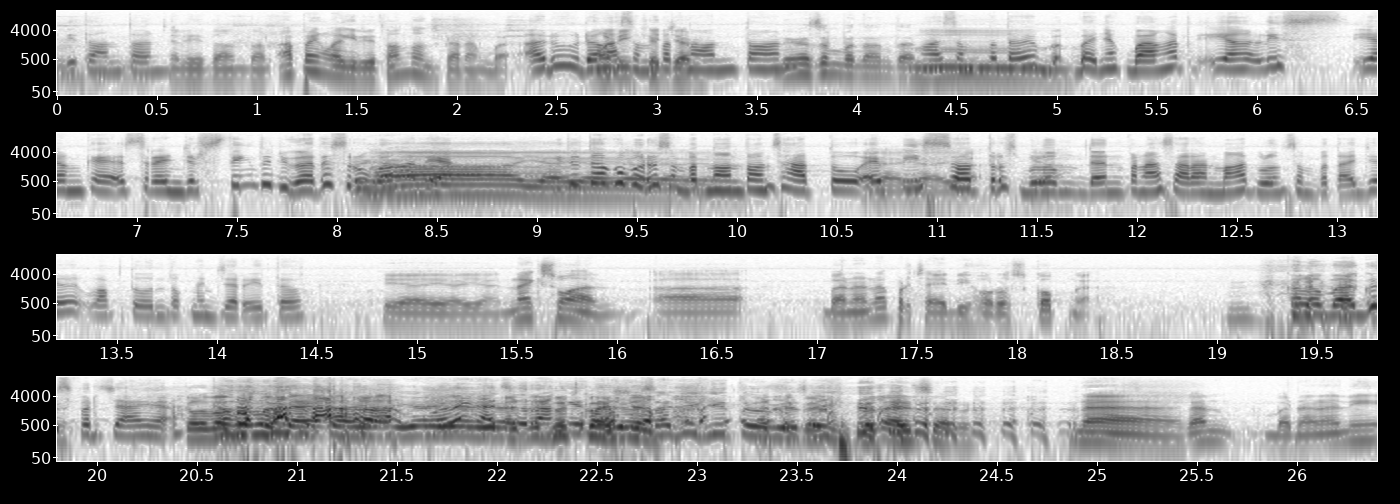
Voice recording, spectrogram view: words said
ditonton. Yang ditonton. Apa yang lagi ditonton sekarang Mbak? Aduh, udah gak sempet nonton. Dengan sempat nonton. Nggak sempet, tapi Hmm. ba- banyak banget yang list yang kayak Stranger Things tuh juga tuh seru Iya. banget ya. Ah, iya, itu iya, tuh aku iya, baru iya, sempet iya. nonton satu episode terus belum dan penasaran banget belum sempet aja waktu untuk ngejar itu. Iya iya iya. Next one. Uh, Mbak Nana percaya di horoskop nggak? Kalau bagus percaya. Kalau bagus percaya. Iya, Boleh iya, nggak iya. curang gitu? question. Biasanya gitu, That's biasanya good, good answer. Nah, kan Mbak Nana nih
